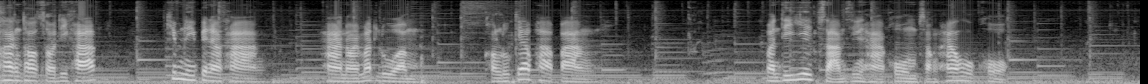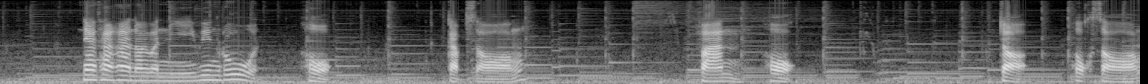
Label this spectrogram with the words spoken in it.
ะฆังทองสวัสดีครับ คลิปนี้เป็นแนวทาง หาน้อยมัดรวม ของลูกแก้วพาปัง วันที่ 23 สิงหาคม 2566 แนวทางหาน้อยวันนี้วิ่งรูด 6 กับ 2 ฟัน 6 เจาะ 62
